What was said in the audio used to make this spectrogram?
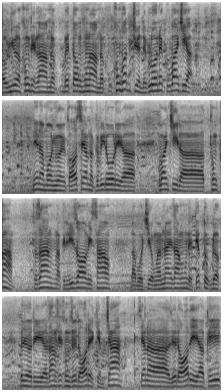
Hầu như là không thể làm được bê tông không làm được không vận chuyển được luôn đấy quý bác anh chị ạ. Nên là mọi người có xem được cái video thì à, uh, quý bác anh chị là thông cảm cho Giang là cái lý do vì sao là buổi chiều ngày hôm nay Giang không thể tiếp tục được. Bây giờ thì à, Giang sẽ xuống dưới đó để kiểm tra Xem là dưới đó thì cái, cái,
